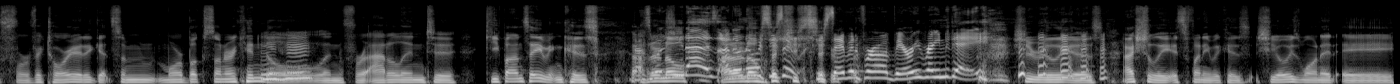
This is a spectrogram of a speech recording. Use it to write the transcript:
for Victoria to get some more books on her Kindle, Mm-hmm. and for Adeline to keep on saving because I don't what know. she does. I, don't know what she's, saving. She's saving for a very rainy day. she really is. Actually, it's funny because she always wanted a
